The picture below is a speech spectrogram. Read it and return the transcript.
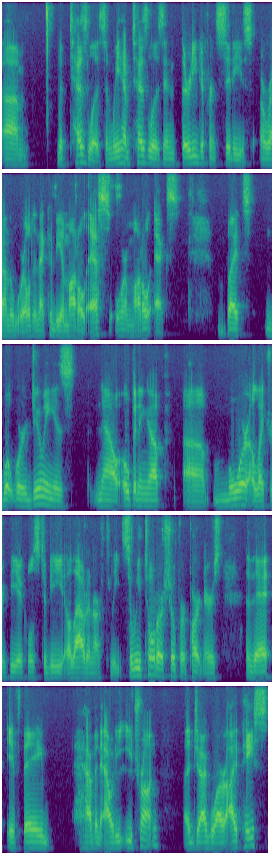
um, with Teslas, and we have Teslas in 30 different cities around the world, and that could be a Model S or a Model X. But what we're doing is now opening up uh, more electric vehicles to be allowed in our fleet. So we've told our chauffeur partners that if they have an Audi e-tron, a Jaguar I-Pace,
